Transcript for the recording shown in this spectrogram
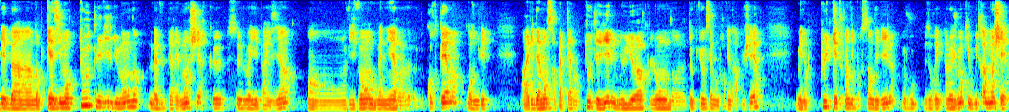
et ben, dans quasiment toutes les villes du monde, ben, vous paierez moins cher que ce loyer parisien en vivant de manière euh, court terme dans une ville. Alors évidemment, ce ne sera pas le cas dans toutes les villes, New York, Londres, Tokyo, ça vous reviendra plus cher, mais dans plus de 90% des villes, vous aurez un logement qui vous coûtera moins cher.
